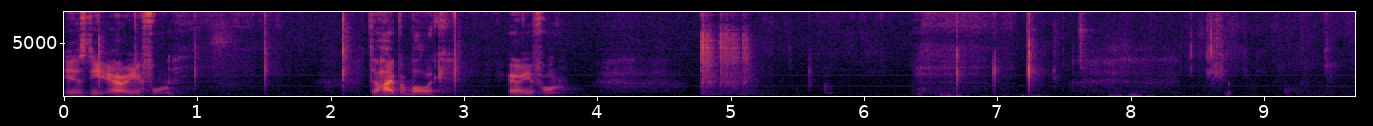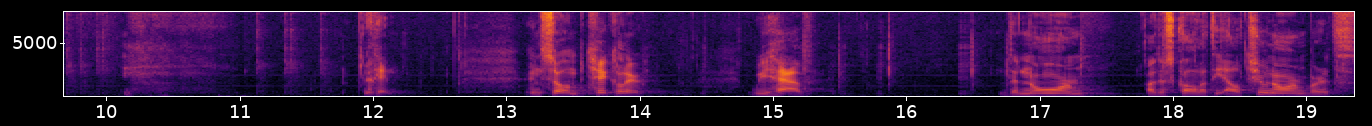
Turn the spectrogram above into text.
is the area form, the hyperbolic area form. Okay. And so in particular, we have the norm, I'll just call it the L2 norm, but it's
